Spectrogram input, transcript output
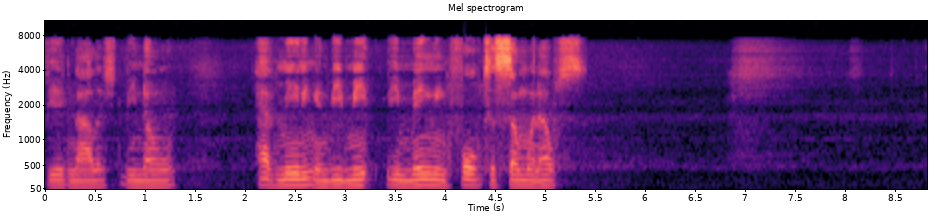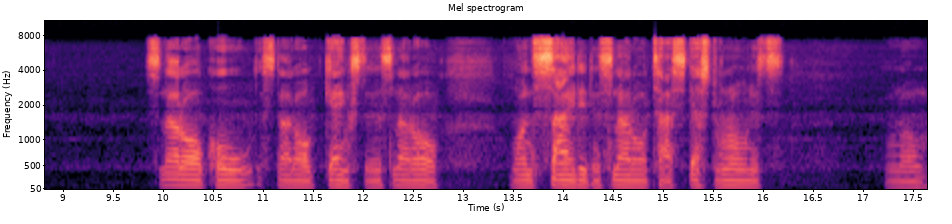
be acknowledged, be known, have meaning, and be me- be meaningful to someone else. It's not all cold. It's not all gangster. It's not all one-sided. It's not all testosterone. It's you know,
